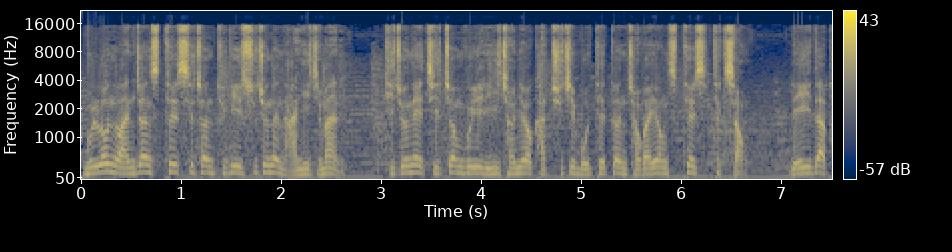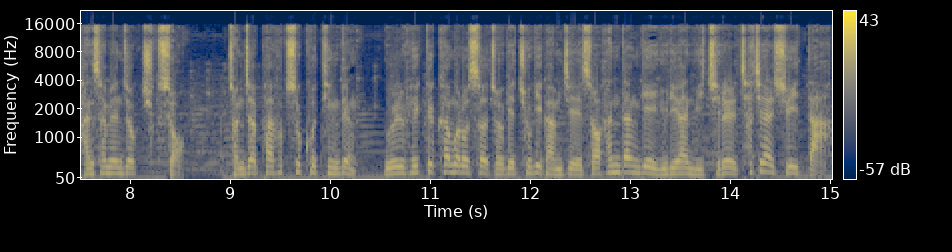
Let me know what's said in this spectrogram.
물론 완전 스텔스 전투기 수준은 아니지만 기존의 G.91이 전혀 갖추지 못했던 저가형 스텔스 특성, 레이더 반사 면적 축소, 전자파 흡수 코팅 등 을 획득함으로써 적의 초기 감지에서 한 단계 유리한 위치를 차지할 수 있다.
